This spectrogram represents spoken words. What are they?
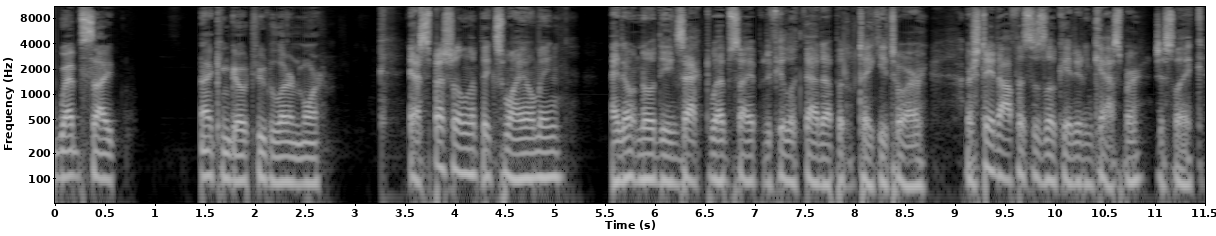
website I can go to to learn more? Yeah, Special Olympics Wyoming. I don't know the exact website, but if you look that up, it'll take you to our our state office is located in Casper, just like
